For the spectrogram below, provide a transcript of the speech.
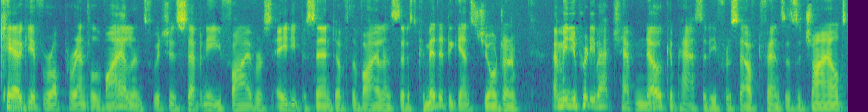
caregiver or parental violence, which is 75 or 80% of the violence that is committed against children, I mean, you pretty much have no capacity for self defense as a child.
